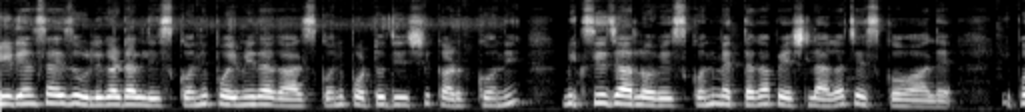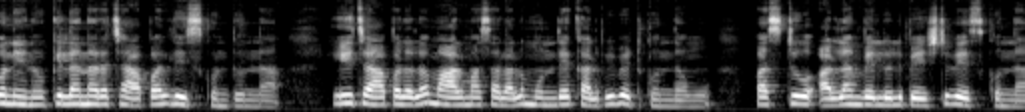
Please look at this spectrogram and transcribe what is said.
మీడియం సైజు ఉల్లిగడ్డలు తీసుకొని పొయ్యి మీద కాల్చుకొని పొట్టు తీసి కడుక్కొని మిక్సీ జార్లో వేసుకొని మెత్తగా పేస్ట్ లాగా చేసుకోవాలి. ఇప్పుడు నేను కిలోన్నర చేపలు తీసుకుంటున్నా. ఈ చేపలలో మాల్ మసాలాలు ముందే కలిపి పెట్టుకుందాము. ఫస్ట్ అల్లం వెల్లుల్లి పేస్ట్ వేసుకున్నా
